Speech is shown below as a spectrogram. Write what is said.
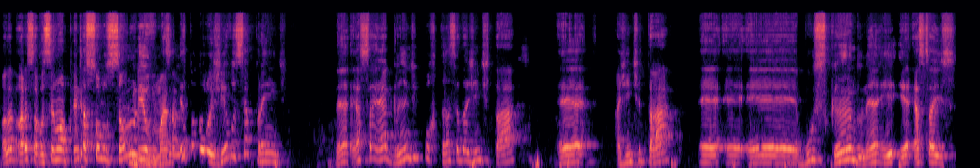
Olha, olha só, você não aprende a solução no livro, mas a metodologia você aprende. Né? Essa é a grande importância da gente estar, tá, é, a gente tá é, é, é, buscando, né? essas,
